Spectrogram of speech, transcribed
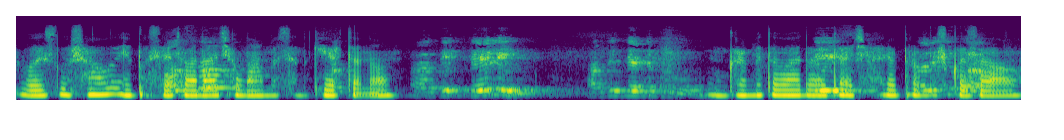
выслушал и после этого начал Нама Санкиртану. Кроме того, Адвайта Ачарья Прабhu сказал,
